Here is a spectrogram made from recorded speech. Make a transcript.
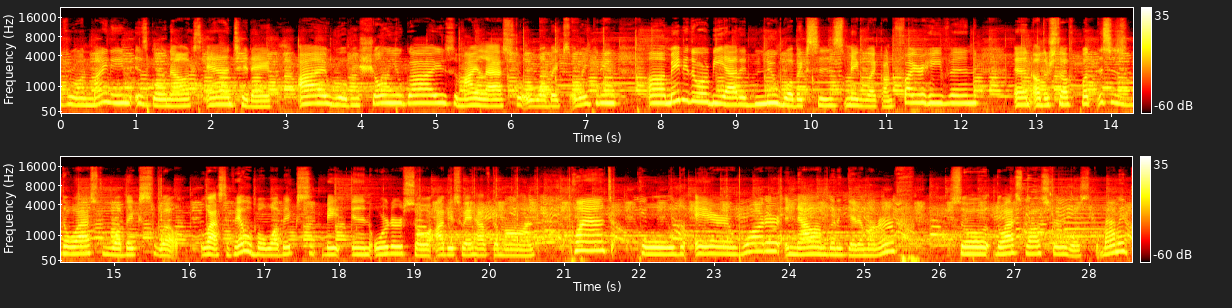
Golden Alex, and today I will be showing you guys my last Wubbox Awakening. Uh, maybe there will be added new Wubboxes, maybe like on Firehaven and other stuff, but this is the last Wubbox, well, last available Wubbox in order, so obviously I have them on plant, cold, air, water, and now I'm gonna get them on Earth. So the last monster was the Mammott,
